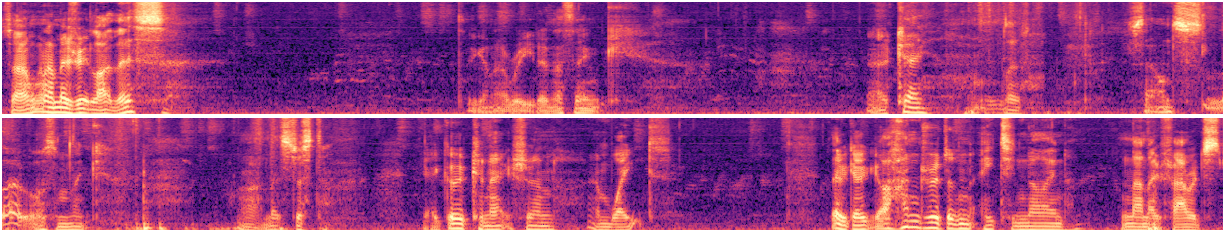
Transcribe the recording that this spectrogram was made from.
So I'm going to measure it like this. Are you going to read anything? Okay. Sounds slow or something. Right, let's just get a good connection and wait. There we go, 189 nanofarads.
